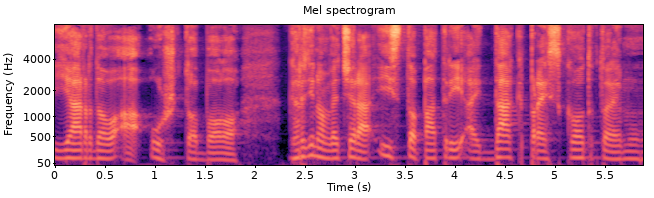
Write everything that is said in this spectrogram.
yardov a už to bolo k hrdinom večera isto patrí aj Doug Prescott, ktorému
